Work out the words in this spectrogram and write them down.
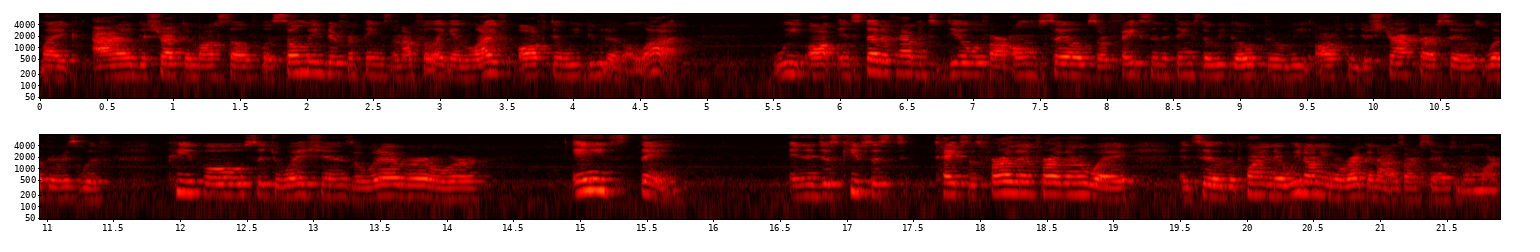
Like I distracted myself with so many different things, and I feel like in life often we do that a lot. We are instead of having to deal with our own selves or facing the things that we go through, we often distract ourselves, whether it's with people, situations, or whatever, or anything, and it just keeps us takes us further and further away until the point that we don't even recognize ourselves no more.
